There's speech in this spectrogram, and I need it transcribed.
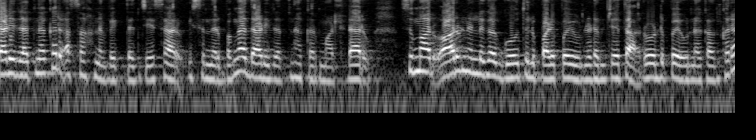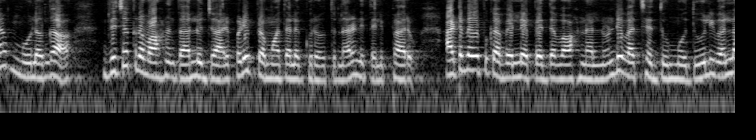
దాడి రత్నాకర్ అసహనం వ్యక్తం చేశారు. ఈ సందర్భంగా దాడి రత్నాకర్ మాట్లాడారు. సుమారు ఆరు నెలలుగా గోతులు పడిపోయి ఉండడం చేత రోడ్డుపై ఉన్న కంకర మూలంగా ద్విచక్ర వాహనదారులు జారిపడి ప్రమాదాలకు గురవుతున్నారని తెలిపారు. అటువైపుగా వెళ్ళే పెద్ద వాహనాల నుండి వచ్చే దుమ్ము ధూళి వల్ల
